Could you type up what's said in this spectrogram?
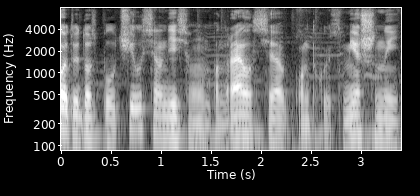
Такой вот видос получился, надеюсь, он вам понравился, он такой смешанный.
